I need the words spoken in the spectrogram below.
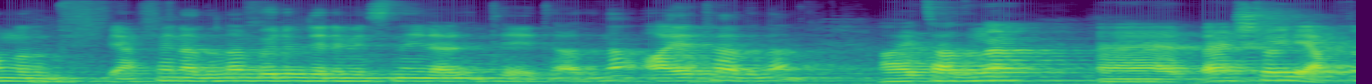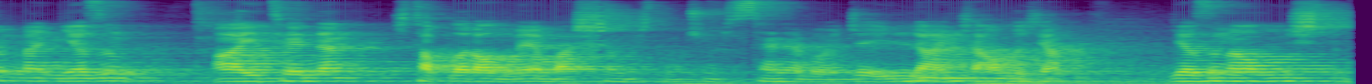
Anladım. Yani fen adına bölüm denemesine ilerledin TYT adına. AYT adına AYT adına e, ben şöyle yaptım. Ben yazın AYT'den kitaplar almaya başlamıştım. Çünkü sene boyunca illaki alacağım. Yazın almıştım.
